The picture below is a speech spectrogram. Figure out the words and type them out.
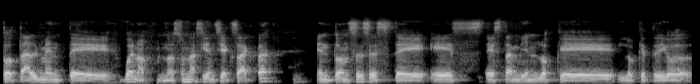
totalmente, bueno, no es una ciencia exacta. Entonces, este es, es también lo que, lo que te digo,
